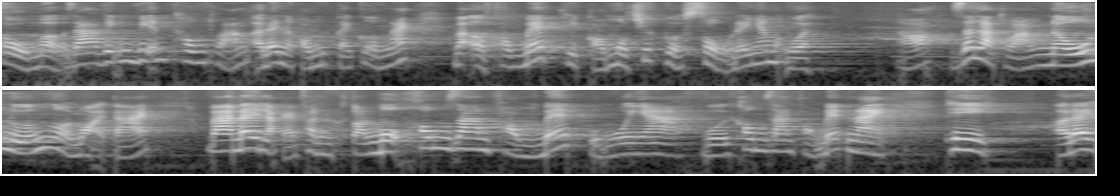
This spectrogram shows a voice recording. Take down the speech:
sổ mở ra vĩnh viễn thông thoáng. Ở đây là có một cái cửa ngách và ở phòng bếp thì có một chiếc cửa sổ đây nhá mọi người. Đó rất là thoáng nấu nướng rồi mọi cái. Và đây là cái phần toàn bộ không gian phòng bếp của ngôi nhà. Với không gian phòng bếp này thì ở đây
